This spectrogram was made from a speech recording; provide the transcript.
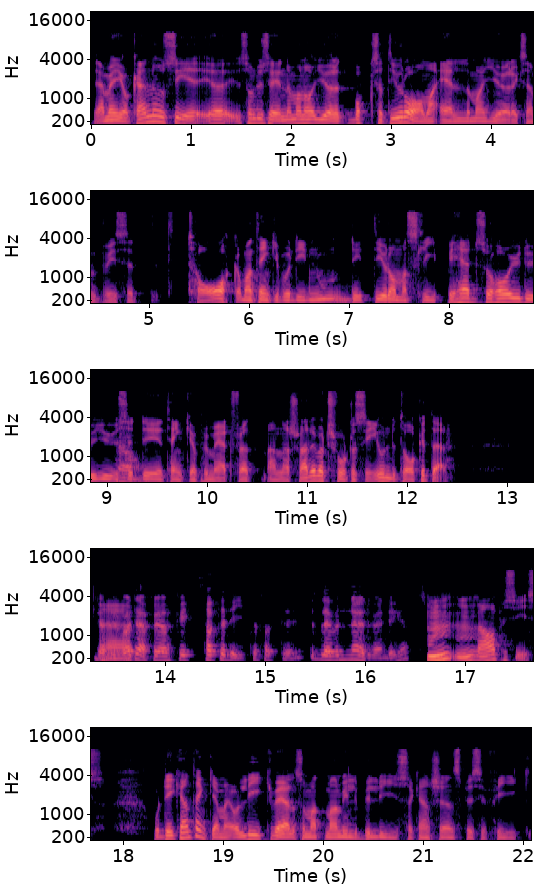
Ja, men jag kan nog se, eh, som du säger, när man gör ett boxat diorama eller man gör exempelvis ett, tak. Om man tänker på din, ditt diorama Sleepyhead så har ju du ljuset, Ja. det tänker jag primärt för att annars hade det varit svårt att se under taket där. Ja, det Eh. var därför jag fick, det, för att det, det blev en nödvändighet. Mm, mm, ja, precis. Och det kan jag tänka mig. Och likväl som att man vill belysa kanske en specifik...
